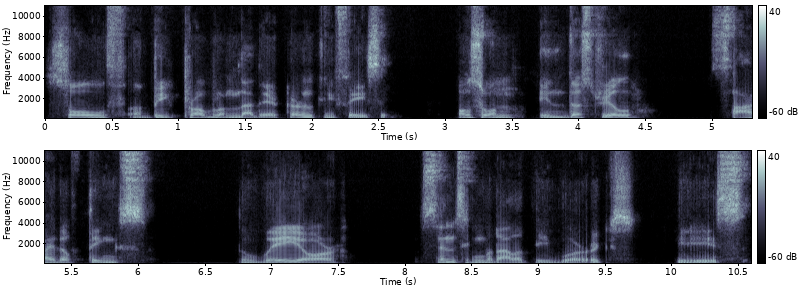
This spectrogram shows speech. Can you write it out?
solve a big problem that they're currently facing. Also on industrial side of things, the way our sensing modality works is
